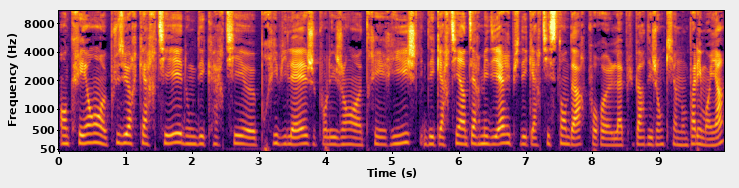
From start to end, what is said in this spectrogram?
en créant euh, plusieurs quartiers, donc des quartiers euh, privilèges pour les gens euh, très riches, des quartiers intermédiaires et puis des quartiers standards pour la plupart des gens qui n'en ont pas les moyens.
